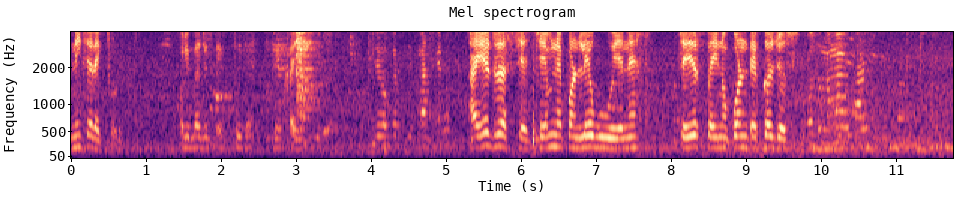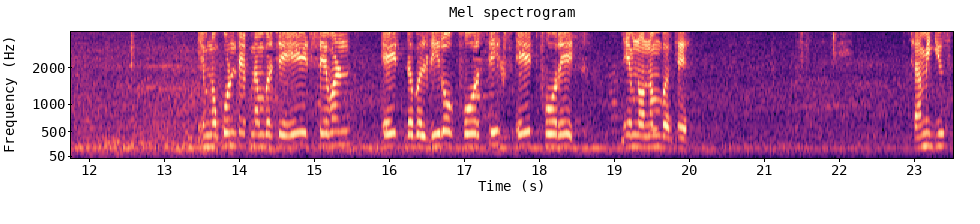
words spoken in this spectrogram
નીચે રાખ થોડું ઓલી બાજુ દેખતું જાય દેખાય. આ એડ્રેસ છે, જેમને પણ લેવું હોય એને જયેશભાઈનો કોન્ટેક કરજો. એમનો કોન્ટેક નંબર છે eight seven eight double zero four six eight four eight એમનો નંબર છે. જામી ગયું છે?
